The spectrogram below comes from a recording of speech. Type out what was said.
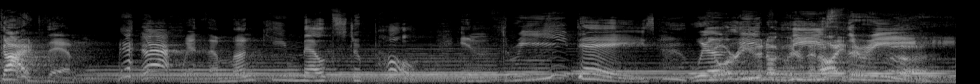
Guard them. when the monkey melts to pulp in three days, we'll You're eat even uglier these than I three.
